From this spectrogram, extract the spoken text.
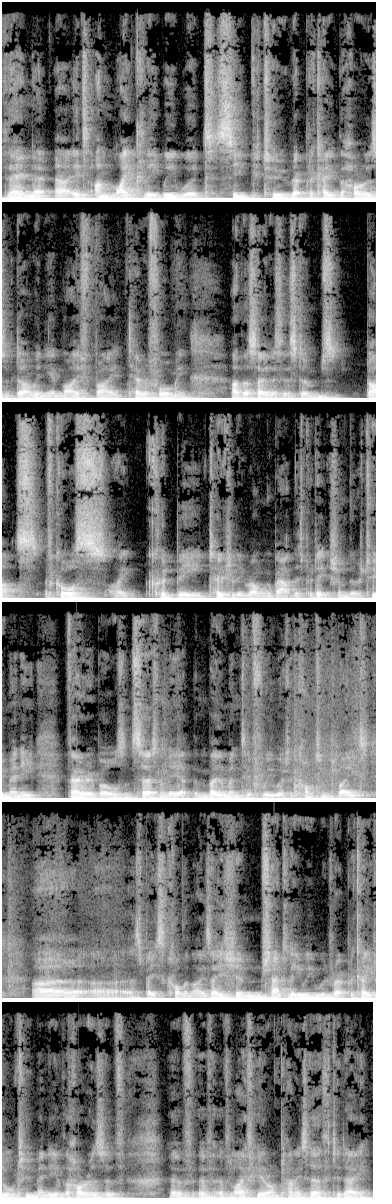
then uh, it's unlikely we would seek to replicate the horrors of Darwinian life by terraforming other solar systems. But of course, I could be totally wrong about this prediction. There are too many variables, and certainly at the moment, if we were to contemplate uh, uh, space colonization, sadly, we would replicate all too many of the horrors of, of, of, of life here on planet Earth today.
